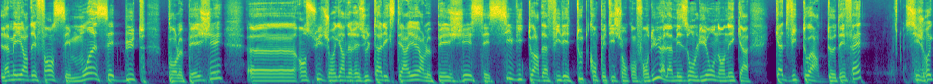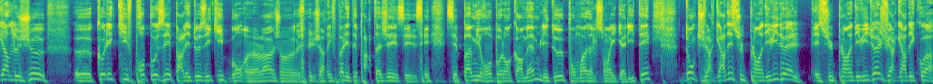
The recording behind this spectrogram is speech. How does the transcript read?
La meilleure défense, c'est moins 7 buts pour le PSG. Euh, ensuite, je regarde les résultats à l'extérieur. Le PSG, c'est 6 victoires d'affilée, toutes compétitions confondues. À la maison, Lyon n'en est qu'à 4 victoires, 2 défaites. Si je regarde le jeu euh, collectif proposé par les deux équipes, bon, alors là, j'en- j'arrive pas à les départager. C'est pas mirobolant quand même. Les deux, pour moi, elles sont à égalité. Donc, je vais regarder sur le plan individuel. Et sur le plan individuel, je vais regarder quoi?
